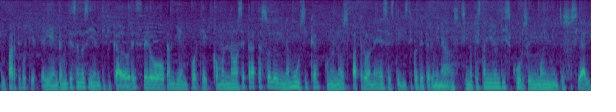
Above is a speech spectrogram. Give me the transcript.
en parte porque evidentemente son los identificadores, pero también porque como no se trata solo de una música con unos patrones estilísticos determinados, sino que es también un discurso y un movimiento social,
